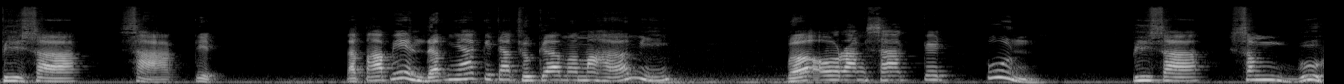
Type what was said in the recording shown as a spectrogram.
bisa sakit. Tetapi hendaknya kita juga memahami bahwa orang sakit pun bisa sembuh.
